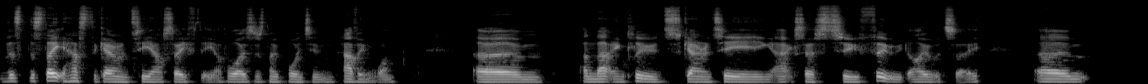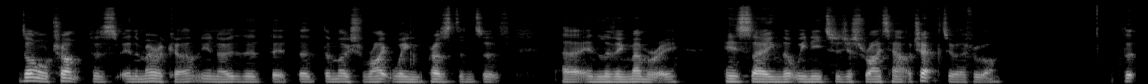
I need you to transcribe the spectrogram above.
the, the state has to guarantee our safety, otherwise, there's no point in having one. Um, and that includes guaranteeing access to food, I would say. Um, Donald Trump is in America, you know, the the, the, the most right wing president of uh, in living memory, is saying that we need to just write out a check to everyone. That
